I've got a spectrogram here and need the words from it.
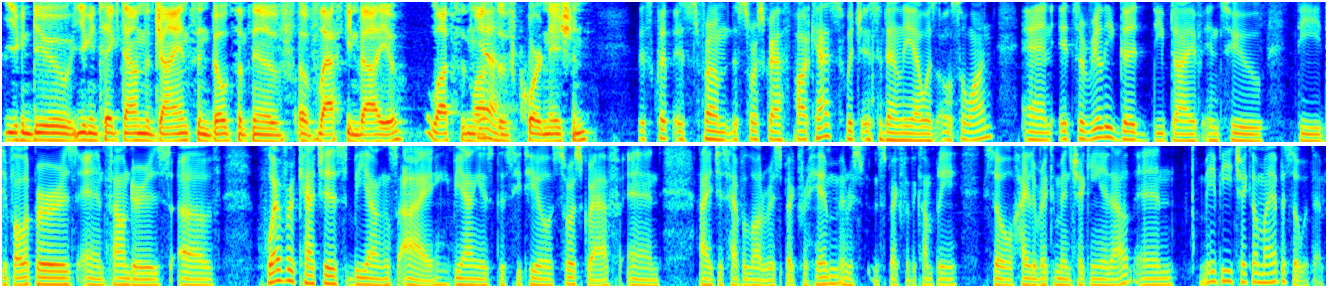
you can do, you can take down the giants and build something of, of lasting value. Lots and lots yeah. of coordination. This clip is from the Sourcegraph podcast, which incidentally I was also on, and it's a really good deep dive into the developers and founders of whoever catches Beyang's eye. Beyang is the CTO of Sourcegraph, and I just have a lot of respect for him and respect for the company. So highly recommend checking it out, and maybe check out my episode with them.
